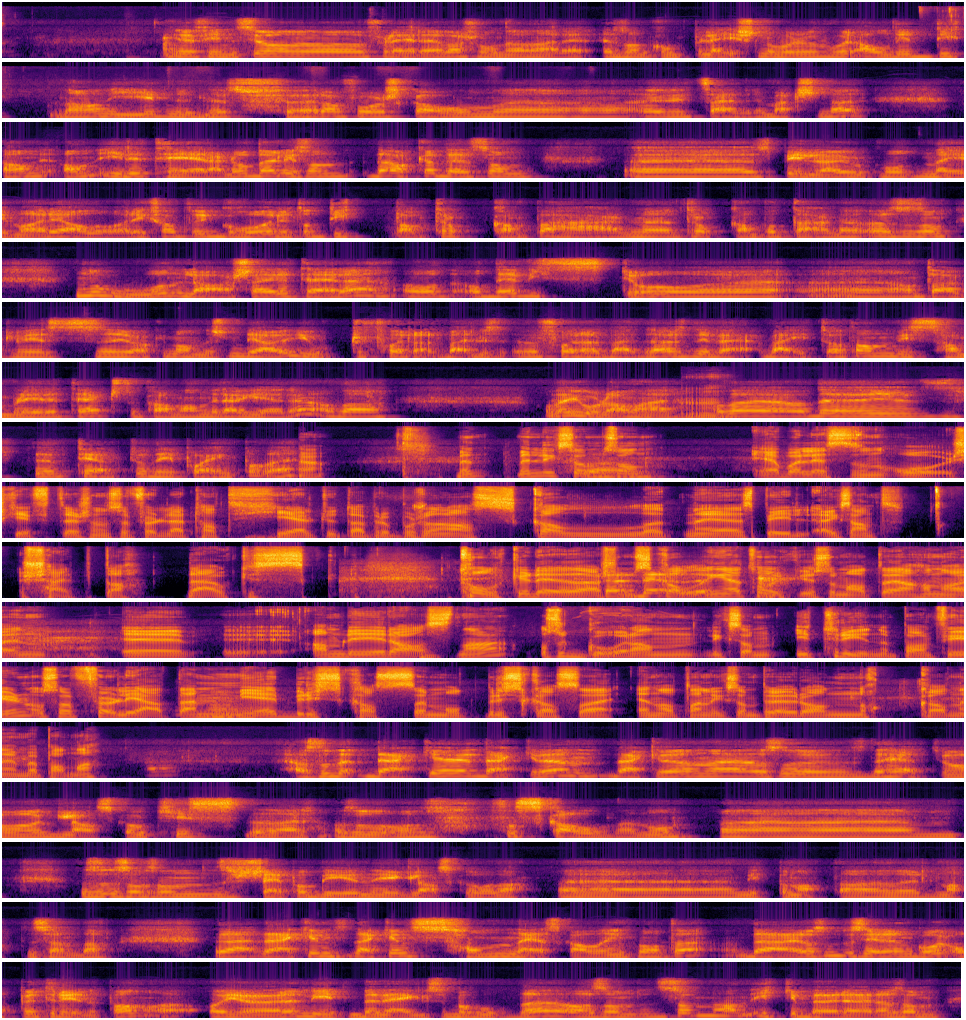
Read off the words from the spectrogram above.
Det finnes jo flere versjoner av denne, en sånn compilation hvor, hvor alle de dyttene han gir Nunes før han får skallen litt seinere i matchen der, han, han irriterer noe. Det er, liksom, det er akkurat det som uh, spillere har gjort mot Neymar i alle år. Ikke sant? Vi går ut og dytter han, tråkker han på hælene, tråkker han på tærne. Altså sånn, noen lar seg irritere, og, og det visste jo uh, antakeligvis Joakim Andersen. De har jo gjort forarbeid, forarbeider her, så de vet jo at han, hvis han blir irritert, så kan han reagere. og da og det gjorde han her. Mm. Og det, det, det, tjente jo de poeng på det. Ja. Men, men, liksom sånn jeg bare leste sånne overskrifter som selvfølgelig er tatt helt ut av proporsjoner. Har skallet ned spill Ikke sant? Skjerp deg! Det er jo ikke Tolker dere det der som skalling? Jeg tolker det som at eh, han har en eh, eh, Han blir rasende, og så går han liksom i trynet på han fyren, og så føler jeg at det er mm. mer brystkasse mot brystkasse enn at han liksom prøver å knocke han ned med panna. Altså, det, det, er ikke, det, er ikke, den, det, er ikke den altså, det heter jo Glasgow Kiss, det der. Altså å skalne noen. Uh, sånn som skjer på byen i Glasgow, da. Uh, midt på natta, natt til søndag. Det er, er ikke, det er, ikke en, sånn nedskalling, på en måte. Det er jo som du sier, En går opp i trynet på ham og, og gjør en liten bevegelse på hodet og som, som han ikke bør gjøre. Som,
